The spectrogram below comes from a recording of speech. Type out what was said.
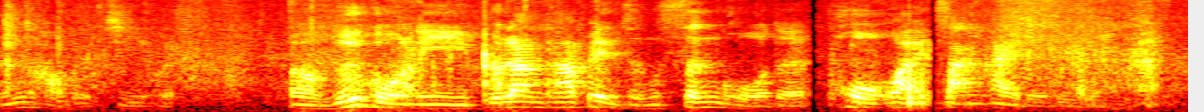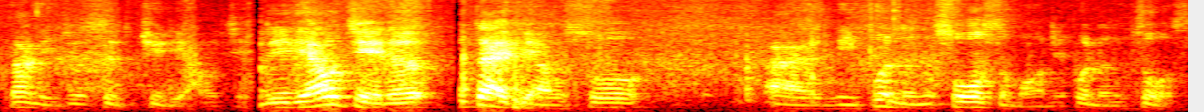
很好的机会。哦，如果你不让它变成生活的破坏、伤害的力量，那你就是去了解。你了解了，不代表说，呃，你不能说什么，你不能做什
